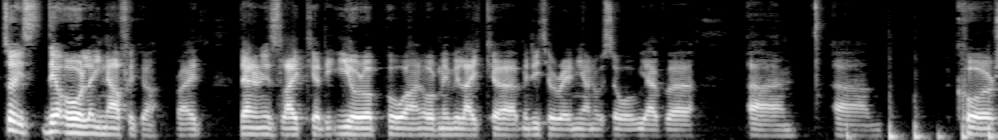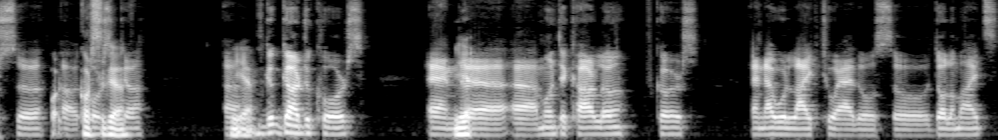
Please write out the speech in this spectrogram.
so it's they're all in Africa, right? Then it's like uh, the Europe one, or maybe like uh, Mediterranean. So we have uh, um, um, course, uh, uh, Corsica. Corsica, Yeah. Garda course, and Yeah. uh, uh, Monte Carlo, of course. And I would like to add also Dolomites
